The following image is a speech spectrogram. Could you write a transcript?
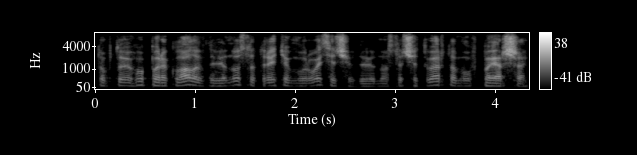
Тобто його переклали в 93-му році чи в 94-му вперше.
